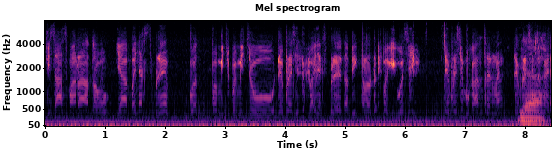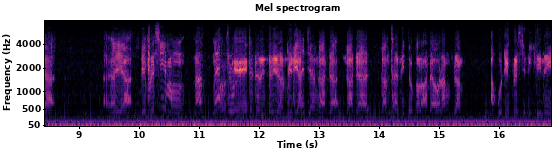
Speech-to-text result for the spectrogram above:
kisah asmara atau ya banyak sebenarnya buat pemicu-pemicu depresi itu banyak sebenarnya tapi kalau da- bagi gue sih depresi bukan tren men depresi Ya. itu kayak eh, ya depresi emang nat natural. Oke. itu dari dari dalam diri aja nggak ada nggak ada bukan tren itu. Kalau ada orang bilang aku depresi nih gini nih.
